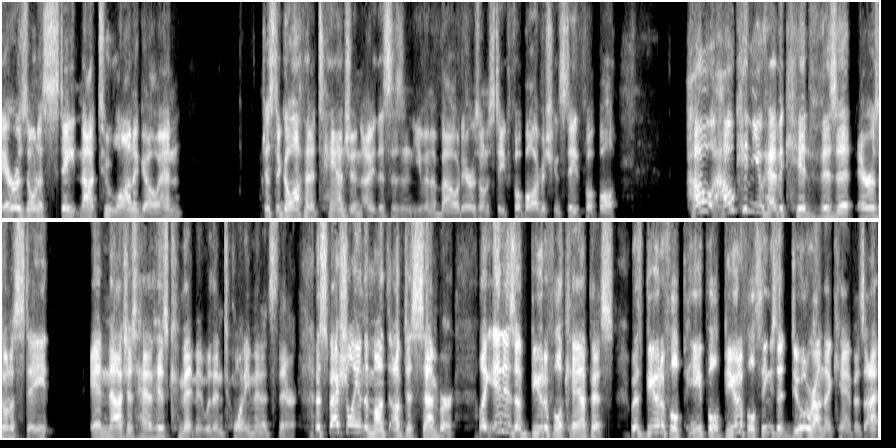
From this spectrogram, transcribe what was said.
Arizona State not too long ago. And just to go off on a tangent, I mean, this isn't even about Arizona State football or Michigan State football. How how can you have a kid visit Arizona State and not just have his commitment within 20 minutes there, especially in the month of December? Like it is a beautiful campus with beautiful people, beautiful things to do around that campus. I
